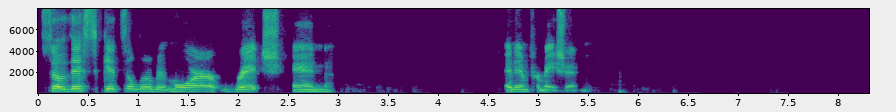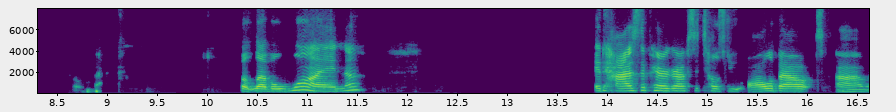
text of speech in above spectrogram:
So this gets a little bit more rich in, in information. But level one, it has the paragraphs. It tells you all about, um,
